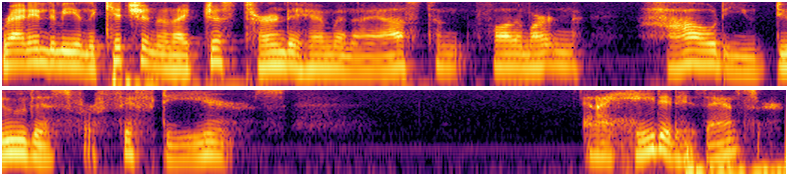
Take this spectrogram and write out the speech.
ran into me in the kitchen, and I just turned to him and I asked him, Father Martin, how do you do this for 50 years? And I hated his answer.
